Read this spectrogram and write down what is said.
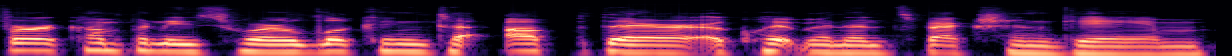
for companies who are looking to up their equipment inspection game,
